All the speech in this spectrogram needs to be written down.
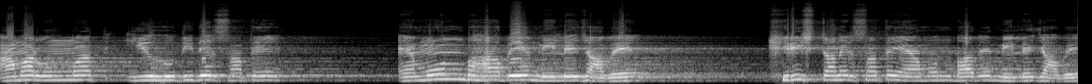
আমার উম্মত ইহুদিদের সাথে এমনভাবে মিলে যাবে, খ্রিস্টানের সাথে এমনভাবে মিলে যাবে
